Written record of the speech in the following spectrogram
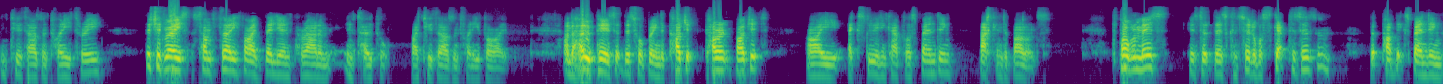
in 2023 this should raise some 35 billion per annum in total, by 2025. And the hope is that this will bring the current budget, i.e., excluding capital spending, back into balance. The problem is, is that there's considerable skepticism that public spending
